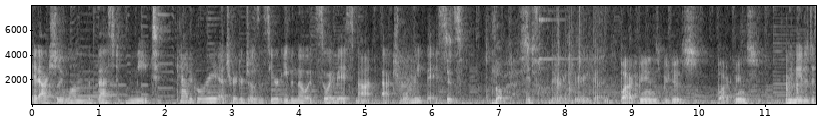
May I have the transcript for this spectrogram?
It actually won the best meat category at Trader Joe's this year, even though it's soy based, not actual meat based. It's the best. It's very, very good. black beans because black beans. We needed to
